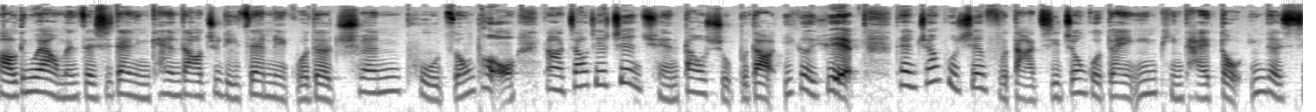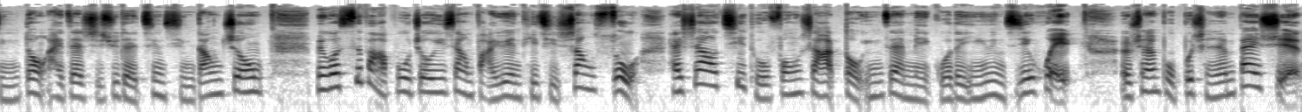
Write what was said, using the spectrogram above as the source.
好，另外我们则是带您看到，距离在美国的川普总统那交接政权倒数不到一个月，但川普政府打击中国短影音平台抖音的行动还在持续的进行当中。美国司法部周一向法院提起上诉，还是要企图封杀抖音在美国的营运机会。而川普不承认败选，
